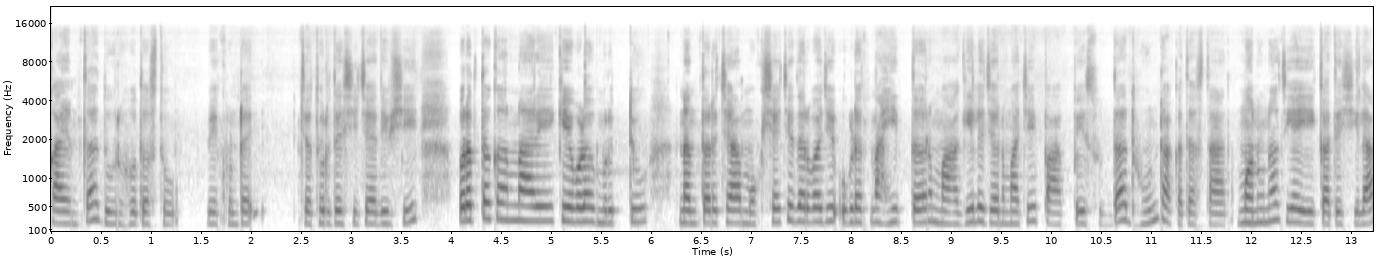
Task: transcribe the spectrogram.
कायमचा दूर होत असतो. वैकुंठ चतुर्दशीच्या दिवशी व्रत करणारे केवळ मृत्यू नंतरच्या मोक्षाचे दरवाजे उघडत नाहीत तर मागील जन्माचे पापेसुद्धा धुवून टाकत असतात. म्हणूनच या एकादशीला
